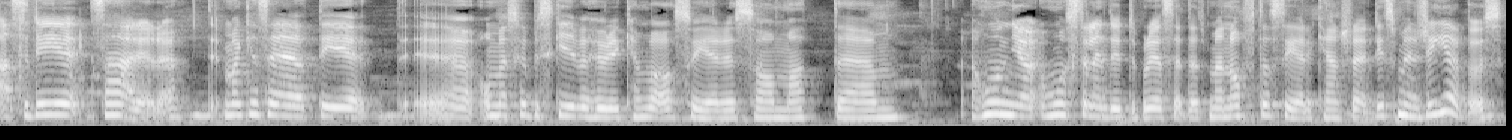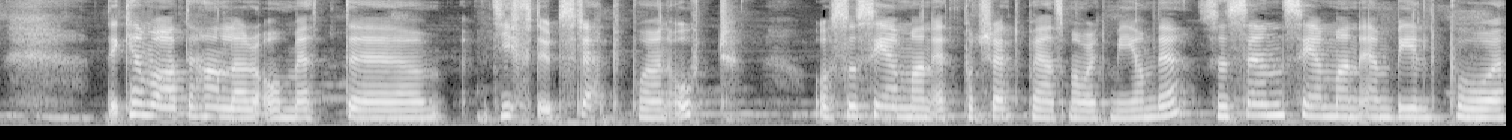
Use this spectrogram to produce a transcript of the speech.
Alltså det är, så här är det. Man kan säga att det är, eh, om jag ska beskriva hur det kan vara så är det som att ehm, hon, gör, hon ställer inte ut det på det sättet, men oftast är det kanske, det är som en rebus. Det kan vara att det handlar om ett eh, giftutsläpp på en ort. Och så ser man ett porträtt på en som har varit med om det. Så sen ser man en bild på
